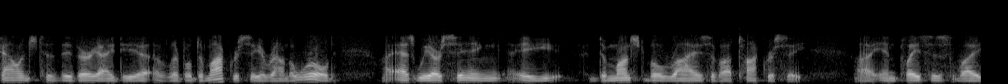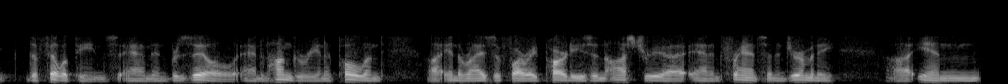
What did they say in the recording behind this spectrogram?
challenge to the very idea of liberal democracy around the world, uh, as we are seeing a demonstrable rise of autocracy uh, in places like the Philippines and in Brazil and in Hungary and in Poland, uh, in the rise of far right parties in Austria and in France and in Germany, in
